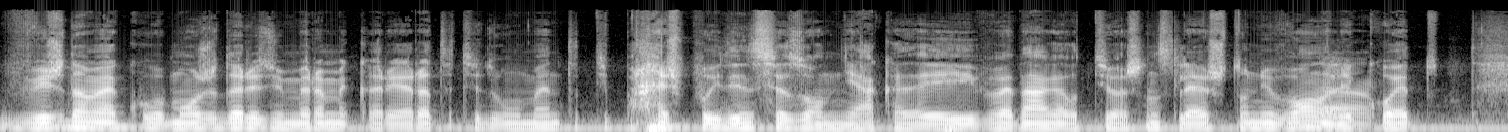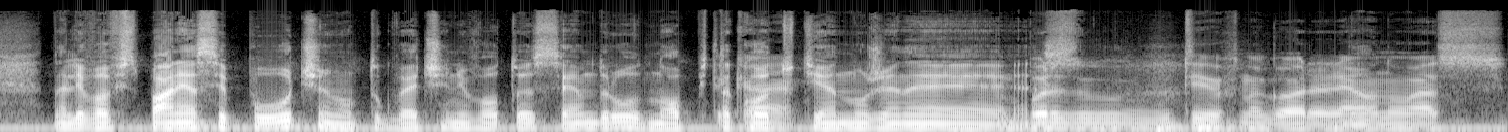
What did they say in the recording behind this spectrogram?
виждаме, ако може да резюмираме кариерата ти до момента, ти правиш по един сезон някъде и веднага отиваш на следващото ниво, Да. нали, което нали, в Испания се получи, но тук вече нивото е съвсем друго. Но опита, Така който е. ти е нужен е... Бързо отидох нагоре, реално аз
